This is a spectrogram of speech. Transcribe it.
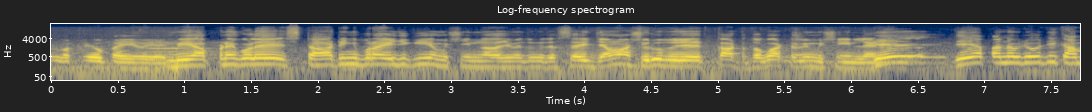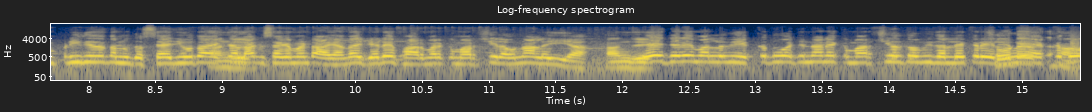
ਵੱਖਰੇ ਉਹ ਪਏ ਹੋਏ ਆ। ਵੀ ਆਪਣੇ ਕੋਲੇ ਸਟਾਰਟਿੰਗ ਪ੍ਰਾਈਸ ਕੀ ਹੈ ਮਸ਼ੀਨਾਂ ਦਾ ਜਿਵੇਂ ਤੁਸੀਂ ਦੱਸਿਆ ਜਮਾ ਸ਼ੁਰੂ ਤੋਂ ਜੇ ਘੱਟ ਤੋਂ ਘੱਟ ਵੀ ਮਸ਼ੀਨ ਲੈਣੀ ਜੇ ਜੇ ਆਪਾਂ ਨਵਜੋਤ ਜੀ ਕੰਪਨੀ ਦੀ ਤਾਂ ਤੁਹਾਨੂੰ ਦੱਸਿਆ ਜੀ ਉਹ ਤਾਂ ਇੱਕ ਅਲੱਗ ਸੈਗਮੈਂਟ ਆ ਜਾਂਦਾ ਜਿਹੜੇ ਫਾਰਮਰ ਕਮਰਸ਼ੀਅਲ ਉਹਨਾਂ ਲਈ ਆ। ਇਹ ਜਿਹੜੇ ਮੰਨ ਲਓ ਵੀ ਇੱਕ ਦੋ ਜਿਨ੍ਹਾਂ ਨੇ ਕਮਰਸ਼ੀਅਲ ਤੋਂ ਵੀ ਥੱਲੇ ਘਰੇਲੂ ਇੱਕ ਦੋ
